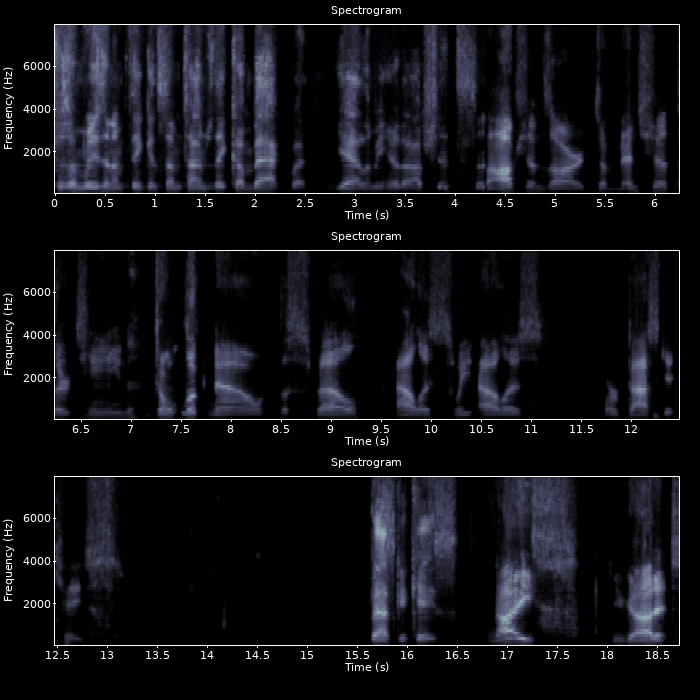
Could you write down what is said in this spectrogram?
For some reason, I'm thinking sometimes they come back, but yeah, let me hear the options. the options are Dementia 13, Don't Look Now, The Spell, Alice, Sweet Alice, or Basket Case. Basket Case. Nice. You got it.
